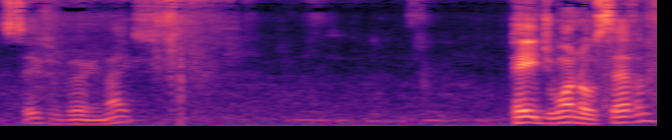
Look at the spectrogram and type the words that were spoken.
Safe is very nice. Page 107.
